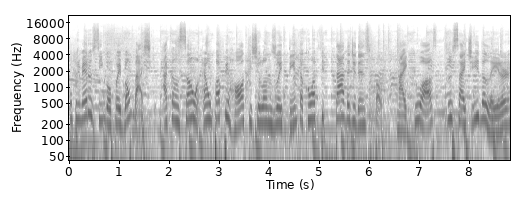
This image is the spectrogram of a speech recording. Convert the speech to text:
O primeiro single foi Bombastic. A canção é um pop rock estilo anos 80 com uma pitada de dancehall. Mike Ross, do site Idolator,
